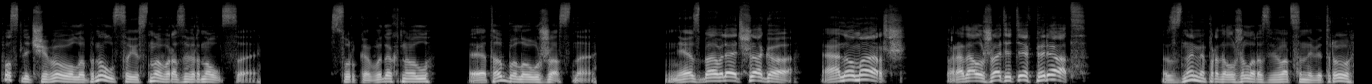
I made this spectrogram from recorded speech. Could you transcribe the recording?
после чего улыбнулся и снова развернулся. Сурка выдохнул. Это было ужасно. «Не сбавлять шагу! А ну марш! Продолжать идти вперед! Знамя продолжало развиваться на ветру,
